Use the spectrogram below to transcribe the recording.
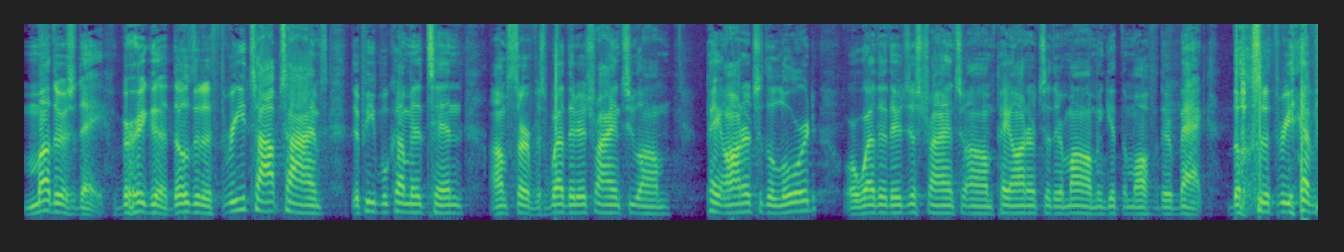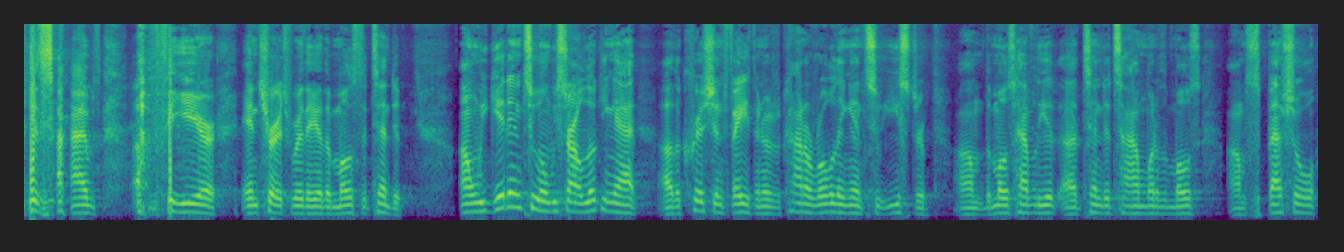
Mother's Day. Very good. Those are the three top times that people come and attend um, service, whether they're trying to um, pay honor to the Lord or whether they're just trying to um, pay honor to their mom and get them off of their back. Those are the three heaviest times of the year in church where they are the most attended. Um, we get into and we start looking at uh, the Christian faith, and we're kind of rolling into Easter, um, the most heavily attended time, one of the most um, special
